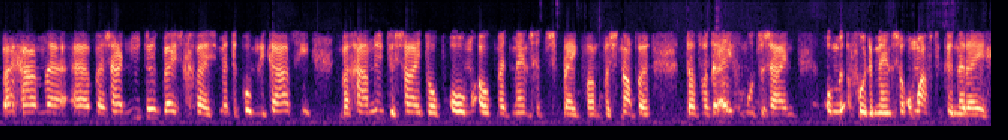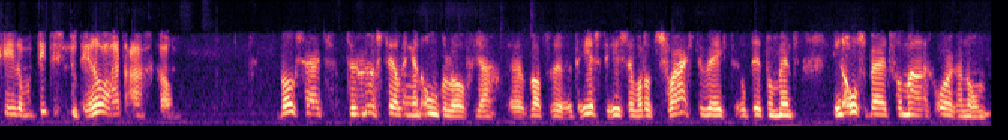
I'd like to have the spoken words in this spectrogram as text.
Wij, gaan, uh, wij zijn nu druk bezig geweest met de communicatie. We gaan nu de site op om ook met mensen te spreken. Want we snappen dat we er even moeten zijn om, voor de mensen om af te kunnen reageren. Want dit is natuurlijk heel hard aangekomen boosheid, teleurstelling en ongeloof. Ja, uh, wat uh, het eerste is en wat het zwaarste weegt op dit moment in Os bij het voormalig Organon,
